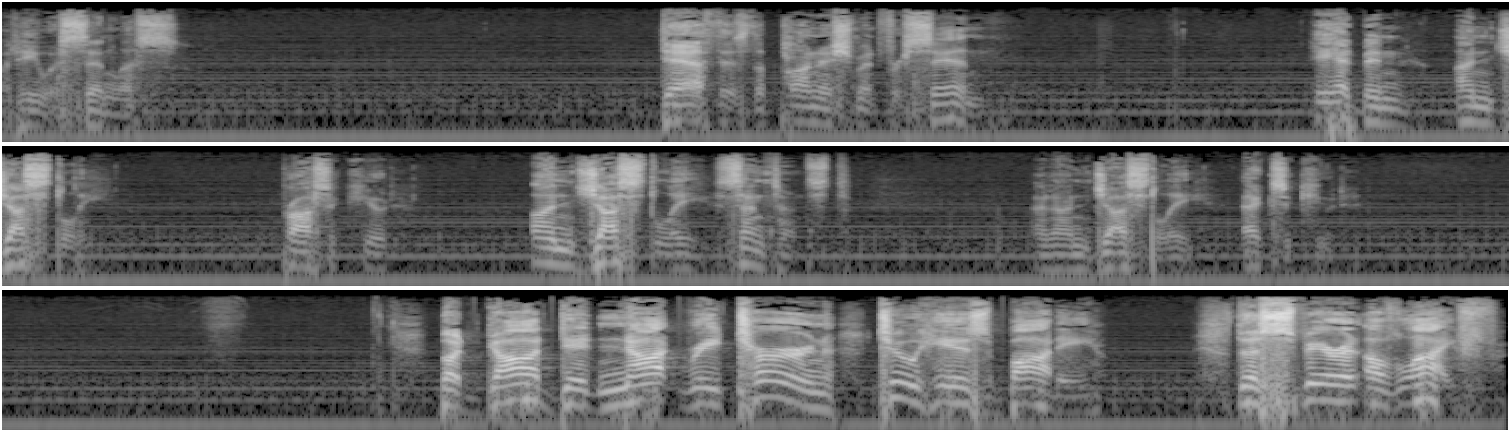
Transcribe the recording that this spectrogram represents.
But he was sinless. Death is the punishment for sin. He had been unjustly prosecuted, unjustly sentenced, and unjustly executed. But God did not return to his body the spirit of life.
